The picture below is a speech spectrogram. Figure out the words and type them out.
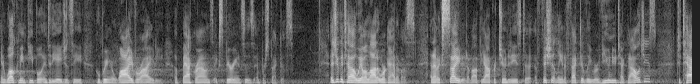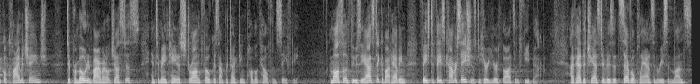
and welcoming people into the agency who bring a wide variety of backgrounds, experiences, and perspectives. As you can tell, we have a lot of work ahead of us, and I'm excited about the opportunities to efficiently and effectively review new technologies, to tackle climate change, to promote environmental justice, and to maintain a strong focus on protecting public health and safety. I'm also enthusiastic about having face-to-face -face conversations to hear your thoughts and feedback. I've had the chance to visit several plants in recent months.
